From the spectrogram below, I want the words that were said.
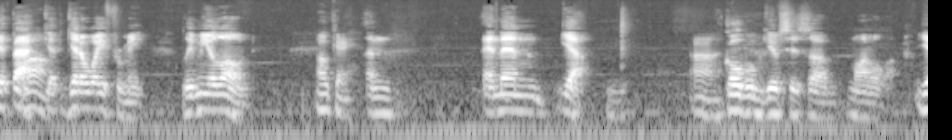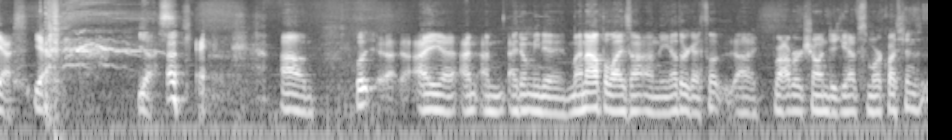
get back, Wow. get get away from me, leave me alone, Okay. and and then yeah, Uh, Goldblum gives his um, monologue. yes. Yes. Yes. okay. Um, well, uh, I uh, I'm, I'm I don't mean to monopolize on, on the other guys. So, Uh, Robert, Sean, did you have some more questions?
